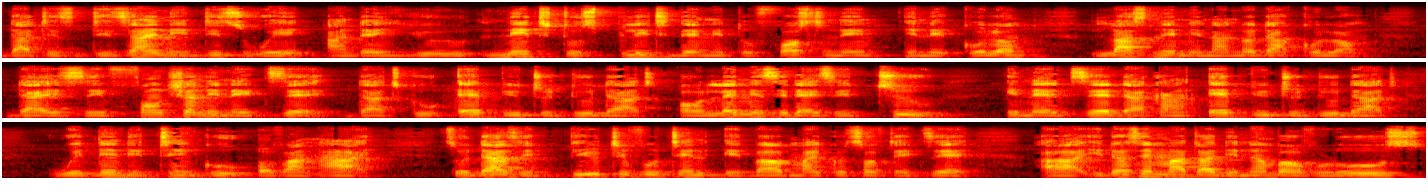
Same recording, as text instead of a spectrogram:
that is designed in this way and then you need to split them into first name in a column last name in another column. There is a function in excel that could help you to do that or let me say there is a tool in excel that can help you to do that within the twinkle of an eye. So that's a beautiful thing about Microsoft Excel. Uh, it doesn't matter the number of rows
